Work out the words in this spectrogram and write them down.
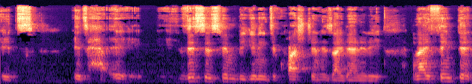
it's it's it, this is him beginning to question his identity, and I think that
